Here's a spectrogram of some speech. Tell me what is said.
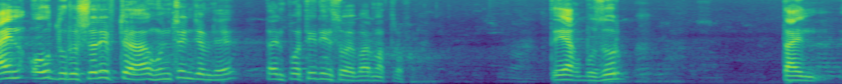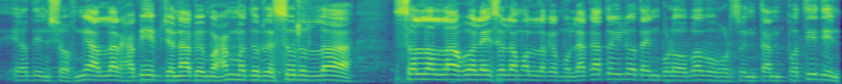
তাইন ও দুরুদ শরীফটা শুনছেন যেমনে, তাইন প্রতিদিন ছয়বার মাত্র পড়ে। তো এক বুজুর্গ তাইন একদিন স্বপ্নে আল্লাহর হাবিব জনাবে মোহাম্মদুর রসুল্লাহ সাল্লাহ লগে মুলাকাত হইল, তাইন বড় অভাব পড়ছেন তান প্রতিদিন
